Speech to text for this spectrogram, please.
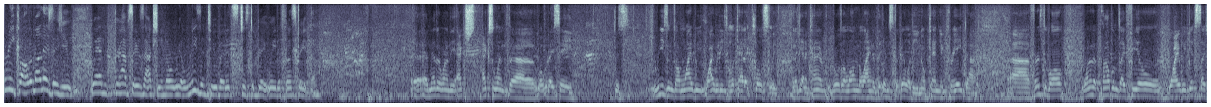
recall them on this issue, when perhaps there's actually no real reason to, but it's just a great way to frustrate them. Another one of the ex excellent, uh, what would I say, this reasons on why we why we need to look at it closely. And again, it kind of goes along the line of the instability. You know, can you create that? Uh, first of all, one of the problems I feel why we get such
